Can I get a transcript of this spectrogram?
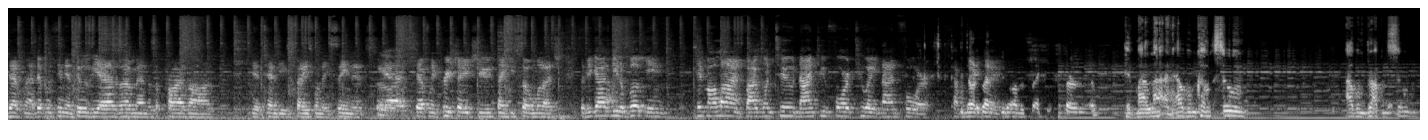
Definitely. I definitely seen the enthusiasm and the surprise on the attendees' face when they seen it. So Yes. definitely appreciate you. Thank you so much. So if you guys need a booking, hit my line 512-924-2894. Have a great day. Hit my line. Album comes soon. Album dropping soon.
